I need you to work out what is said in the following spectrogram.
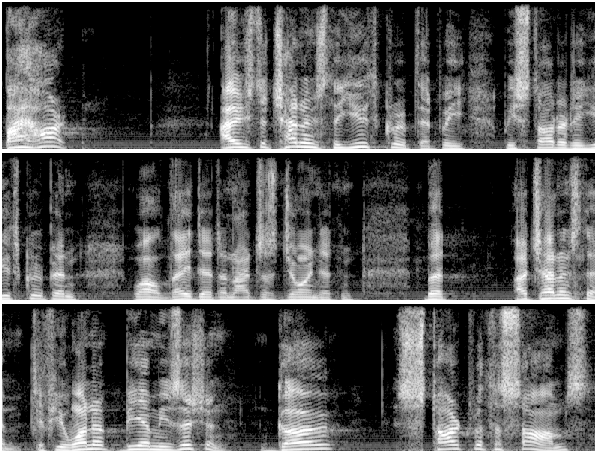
By heart. I used to challenge the youth group that we, we started a youth group and, well, they did and I just joined it. And, but I challenged them if you want to be a musician, go start with the Psalms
